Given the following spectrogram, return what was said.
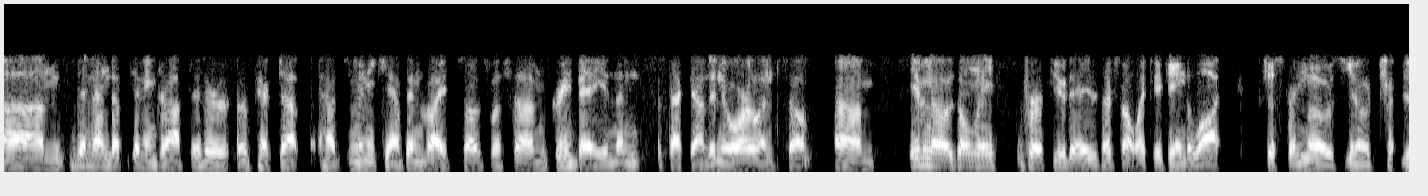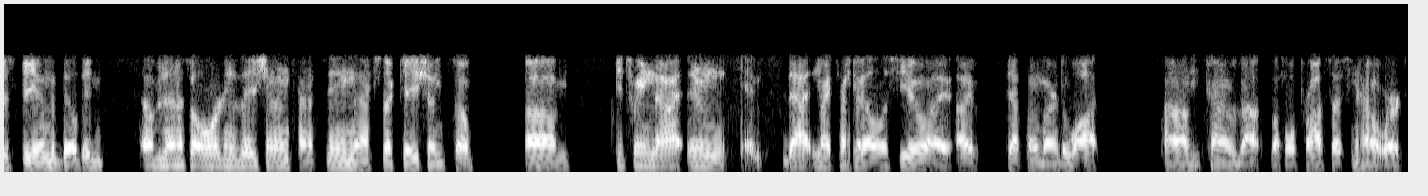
um didn't end up getting drafted or, or picked up. Had some mini camp invites, so I was with um Green Bay and then back down to New Orleans. So um even though it was only for a few days, I felt like I gained a lot just from those, you know, tr- just being in the building of an NFL organization and kind of seeing the expectations. So um between that and, and that and my time at LSU, I, I've definitely learned a lot, um, kind of about the whole process and how it works.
